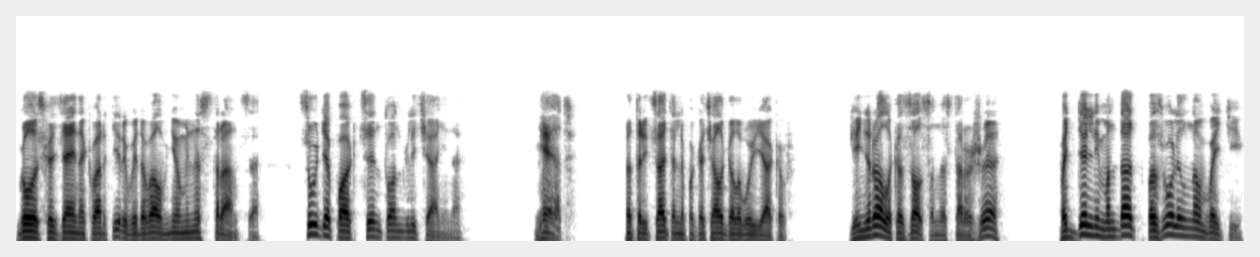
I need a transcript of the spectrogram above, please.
Голос хозяина квартиры выдавал в нем иностранца, судя по акценту англичанина. — Нет, — отрицательно покачал головой Яков. Генерал оказался на стороже. Поддельный мандат позволил нам войти.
